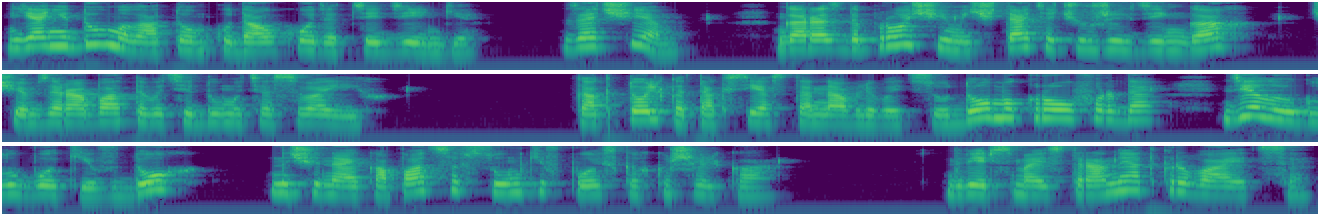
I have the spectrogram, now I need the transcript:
Я не думала о том, куда уходят те деньги. Зачем? Гораздо проще мечтать о чужих деньгах, чем зарабатывать и думать о своих. Как только такси останавливается у дома Кроуфорда, делаю глубокий вдох, начиная копаться в сумке в поисках кошелька. Дверь с моей стороны открывается.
